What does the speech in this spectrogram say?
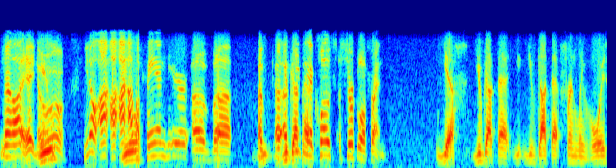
no, I, hey, no, You-. You know, I, I, I'm a fan here of uh, of, You- uh, of keeping that. a close circle of friends. Yes, you got that. You, you've got that friendly voice.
